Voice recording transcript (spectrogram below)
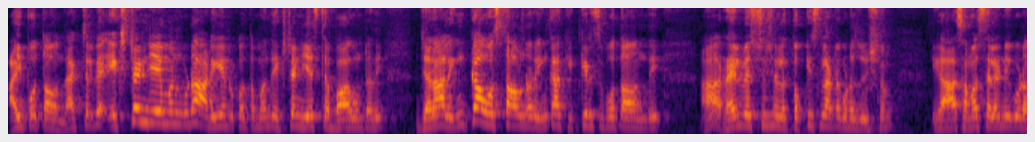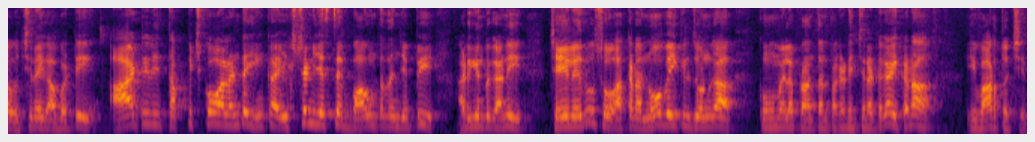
అయిపోతూ ఉంది. యాక్చువల్గా ఎక్స్టెండ్ చేయమని కూడా అడిగినారు కొంతమంది. ఎక్స్టెండ్ చేస్తే బాగుంటుంది. జనాలు ఇంకా వస్తూ ఉన్నారు ఇంకా కిక్కిరిసిపోతూ ఉంది. ఆ, రైల్వే స్టేషన్లో తొక్కిసలాట కూడా చూసినాం. ఇక ఆ సమస్యలన్నీ కూడా వచ్చినాయి కాబట్టి వాటిని తప్పించుకోవాలంటే ఇంకా ఎక్స్టెండ్ చేస్తే బాగుంటుందని చెప్పి అడిగినారు కానీ చేయలేదు. సో అక్కడ నో వెహికల్ జోన్గా కుంభమేళ ప్రాంతాన్ని ప్రకటించినట్టుగా ఇక్కడ ఈ వార్త వచ్చింది.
